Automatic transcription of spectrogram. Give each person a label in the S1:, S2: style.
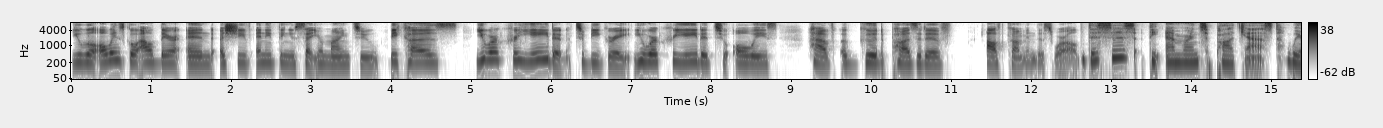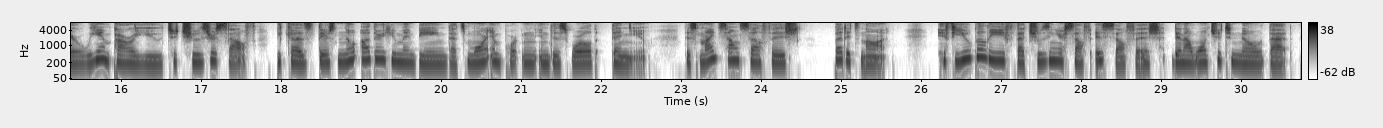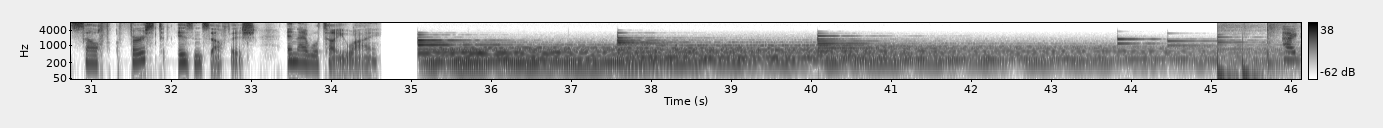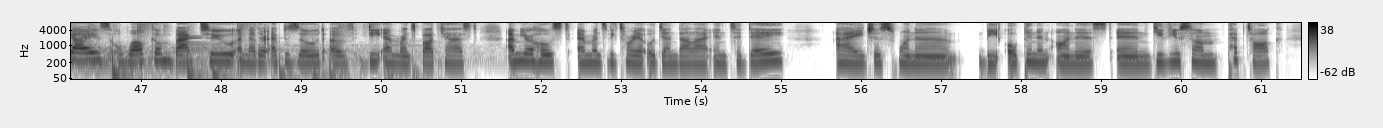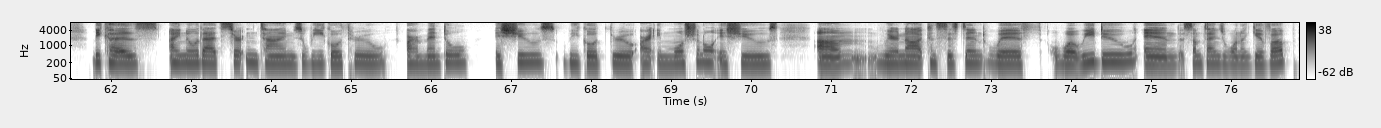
S1: You will always go out there and achieve anything you set your mind to because you were created to be great. You were created to always have a good, positive outcome in this world.
S2: This is the Emmerance podcast where we empower you to choose yourself because there's no other human being that's more important in this world than you. This might sound selfish, but it's not. If you believe that choosing yourself is selfish, then I want you to know that self first isn't selfish, and I will tell you why.
S1: Hi, guys. Welcome back to another episode of the Emmerance podcast. I'm your host, Emmerance Victoria Odia Ndala, and today I just want to be open and honest and give you some pep talk because I know that certain times we go through our mental issues, we go through our emotional issues. Um, we're not consistent with what we do and sometimes we want to give up.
